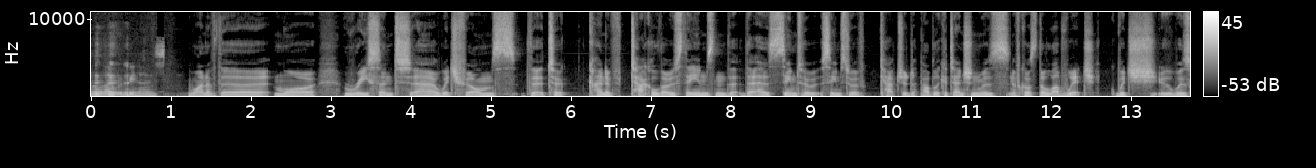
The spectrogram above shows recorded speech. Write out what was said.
Well, that would be nice. One of the more recent uh, witch films that to kind of tackle those themes and that, that has seemed to seems to have captured public attention was, of course, The Love Witch, which was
